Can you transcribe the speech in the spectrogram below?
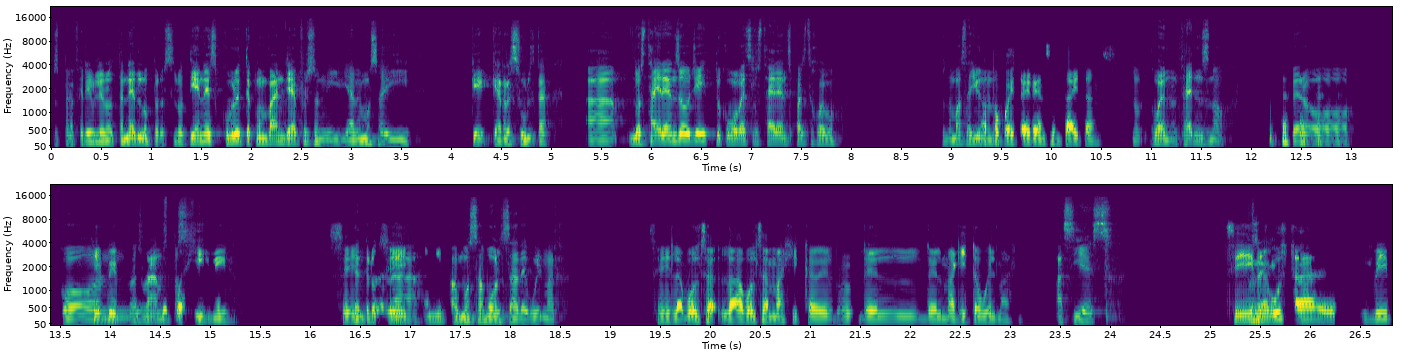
pues preferible no tenerlo, pero si lo tienes, cúbrete con Van Jefferson y ya vemos ahí qué, qué resulta. Uh, los Titans, OJ, ¿tú cómo ves los Titans para este juego? Pues nomás hay uno. Tampoco hay Titans en Titans. bueno, en Titans no, pero con los Rams, pues Higby. Sí, dentro de la famosa bolsa de Wilmar. Sí, la bolsa, la bolsa mágica del, del, del maguito Wilmar. Así es. Sí, me gusta Higby,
